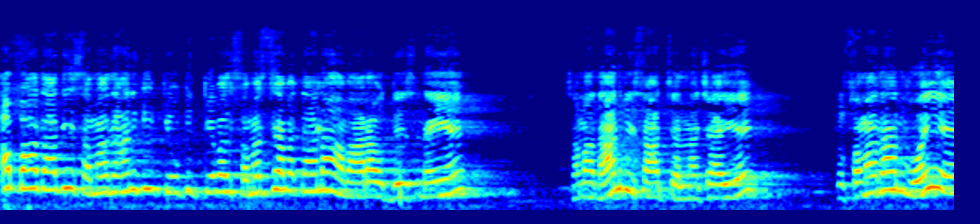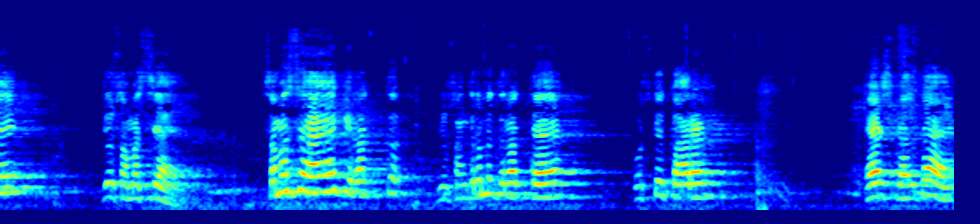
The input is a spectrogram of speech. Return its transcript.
अब बात आती समाधान की, क्योंकि केवल समस्या बताना हमारा उद्देश्य नहीं है। समाधान भी साथ चलना चाहिए। तो समाधान वही है जो समस्या है। समस्या है कि रक्त, जो संक्रमित रक्त है उसके कारण एड्स फैलता है,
